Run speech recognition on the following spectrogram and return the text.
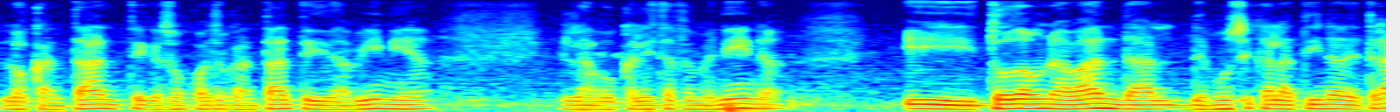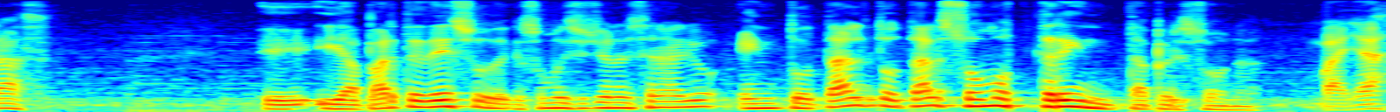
los cantantes, que son cuatro cantantes, y Davinia, la vocalista femenina, y toda una banda de música latina detrás. Eh, y aparte de eso, de que somos 18 en el escenario, en total, total somos 30 personas. Vaya.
